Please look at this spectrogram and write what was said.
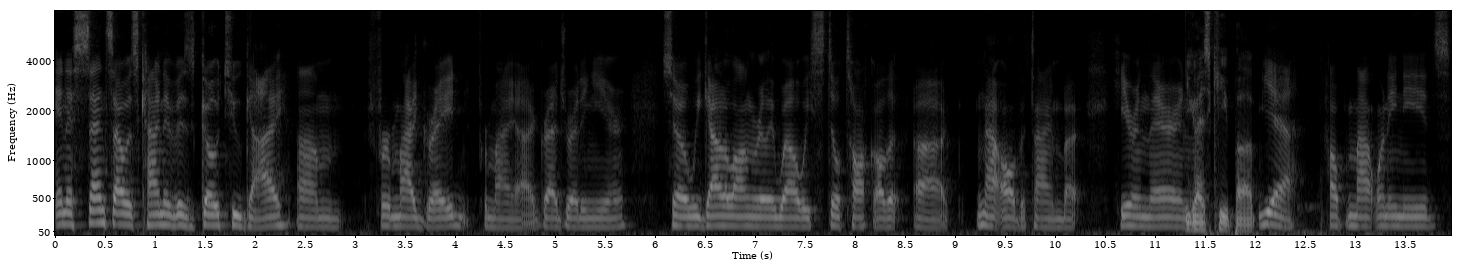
in a sense, I was kind of his go to guy um, for my grade, for my uh, graduating year. So we got along really well. We still talk all the, uh, not all the time, but here and there. And you guys keep up. yeah, help him out when he needs.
